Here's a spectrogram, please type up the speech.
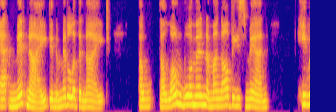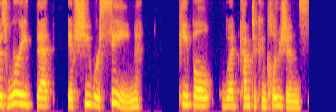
mm-hmm. at midnight in the middle of the night, a, a lone woman among all these men. He was worried that if she were seen, people would come to conclusions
